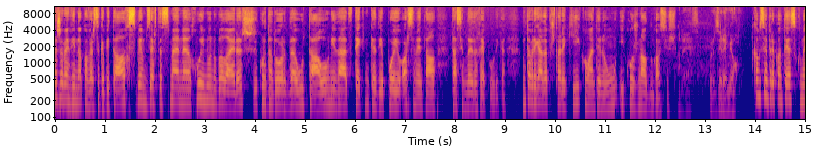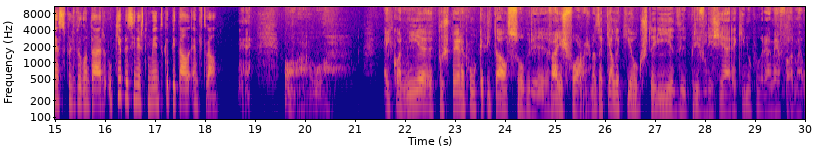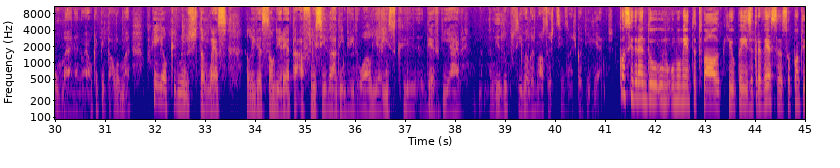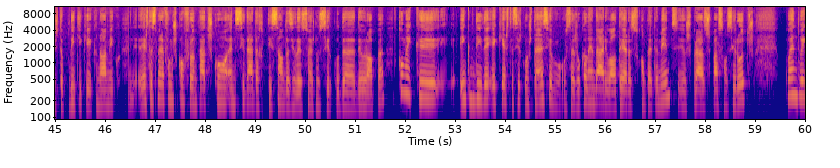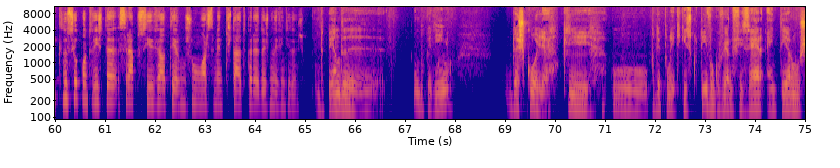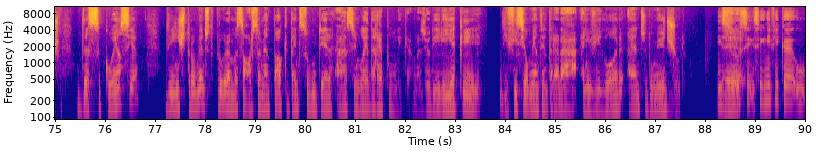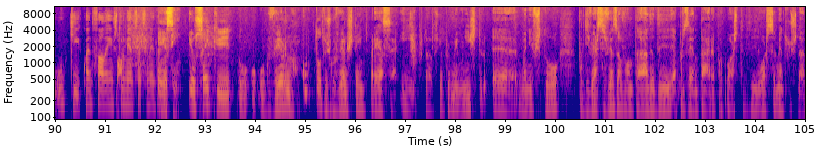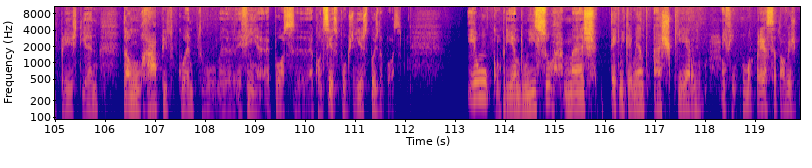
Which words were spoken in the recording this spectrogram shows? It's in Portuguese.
Seja bem-vindo à Conversa Capital. Recebemos esta semana Rui Nuno Baleiras, coordenador da UTAU, a Unidade Técnica de Apoio Orçamental da Assembleia da República. Muito obrigada por estar aqui com a Antena 1 e com o Jornal de Negócios. Prazer é meu. Como sempre acontece, começo por lhe perguntar o que é para si neste momento capital em Portugal? Bom, a economia prospera com o capital sobre várias formas, mas aquela que eu gostaria de privilegiar aqui no programa é a forma humana, não é? O capital humano. Porque é ele que nos estabelece a ligação direta à felicidade individual e é isso que deve guiar na medida do possível, as nossas decisões cotidianas. Considerando o, o, momento atual que o país atravessa, do seu ponto de vista político e económico, esta semana fomos confrontados com a necessidade da repetição das eleições no círculo da, da Europa. Como é que, em que medida é que esta circunstância, ou seja, o calendário altera-se completamente, os prazos passam a ser outros, quando é que, do seu ponto de vista, será possível termos um orçamento do Estado para 2022? Depende eh, um bocadinho da escolha que o poder político executivo, o governo, fizer em termos da sequência de instrumentos de programação orçamental que tem de submeter à Assembleia da República. Mas eu diria que dificilmente entrará em vigor antes do mês de julho. Isso é, significa o, o quê, quando fala em instrumentos bom, orçamentais? É assim, eu sei que o, o, o, Governo, como todos os governos, tem pressa e, portanto, o Primeiro-Ministro uh, manifestou por diversas vezes a vontade de apresentar a proposta de orçamento do Estado para este ano tão rápido quanto, uh, enfim, a, a posse acontecesse, poucos dias depois da posse. Eu compreendo isso, mas tecnicamente acho que era um enfim, uma pressa talvez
